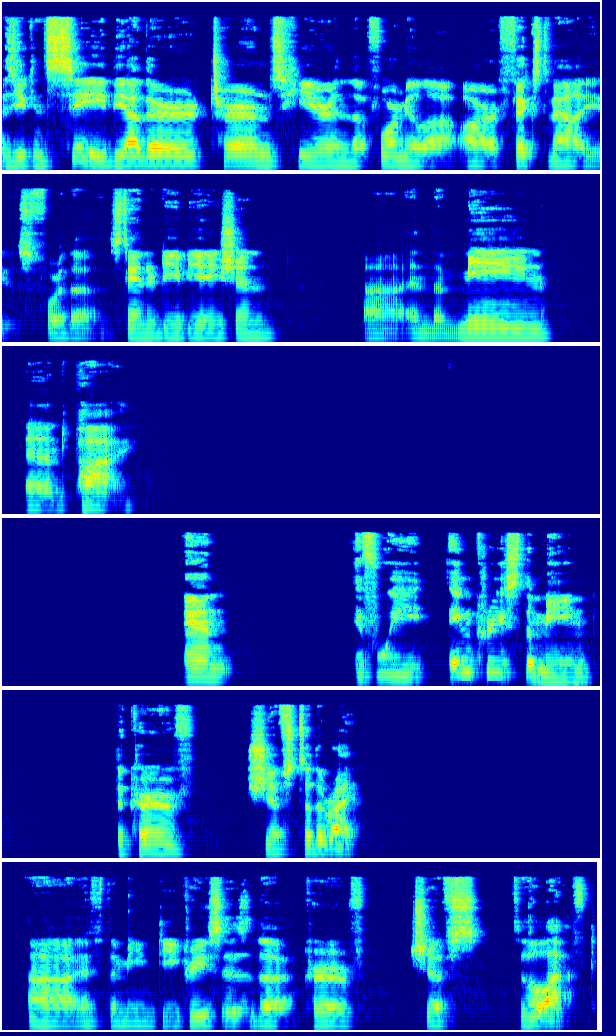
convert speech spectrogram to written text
As you can see, the other terms here in the formula are fixed values for the standard deviation uh, and the mean and pi. And if we increase the mean, the curve shifts to the right. Uh, if the mean decreases, the curve shifts to the left.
